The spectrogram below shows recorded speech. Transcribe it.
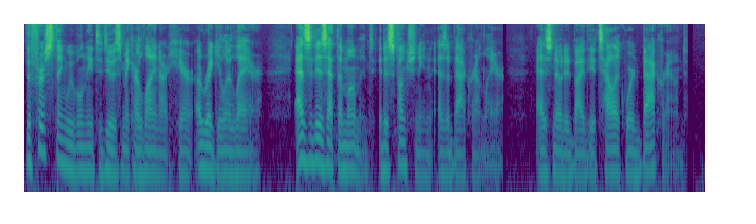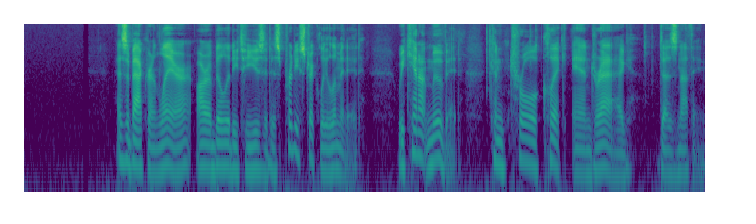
The first thing we will need to do is make our line art here a regular layer. As it is at the moment, it is functioning as a background layer as noted by the italic word background. As a background layer, our ability to use it is pretty strictly limited. We cannot move it. Control, click, and drag does nothing.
